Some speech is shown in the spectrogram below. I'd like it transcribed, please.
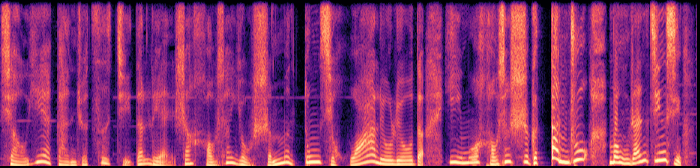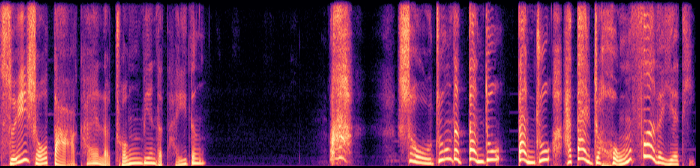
小叶感觉自己的脸上好像有什么东西滑溜溜的，一摸好像是个弹珠。猛然惊醒，随手打开了床边的台灯。啊！手中的弹珠，弹珠还带着红色的液体。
